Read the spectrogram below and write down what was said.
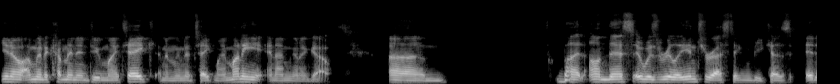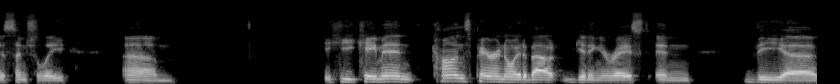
You know I'm going to come in and do my take, and I'm going to take my money, and I'm going to go. Um, but on this, it was really interesting because it essentially um, he came in. Khan's paranoid about getting erased, and the uh,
